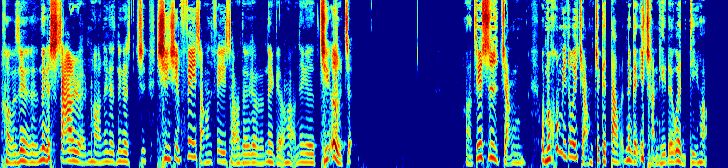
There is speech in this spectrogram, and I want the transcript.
好这那个杀人哈那个那个心性非常非常的那个哈那个极恶者。啊，这是讲我们后面都会讲这个大那个一场题的问题哈，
